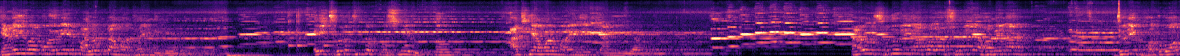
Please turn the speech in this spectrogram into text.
কেনই বা ময়ূরের পালকটা মাথায় নিলেন? এই ছোট ছোট প্রশ্নের উত্তর আজকে আমার মায়েদের জানিয়ে যাব কারণ শুধু লীলাপালা শুনলে হবে না, যদি ভগবত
